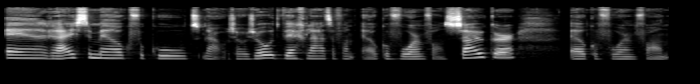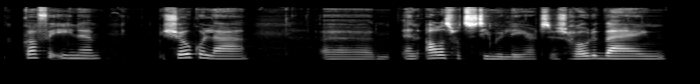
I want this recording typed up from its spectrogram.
En rijstemelk verkoelt. Nou, sowieso het weglaten van elke vorm van suiker, elke vorm van cafeïne, chocola um, en alles wat stimuleert. Dus rode wijn,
